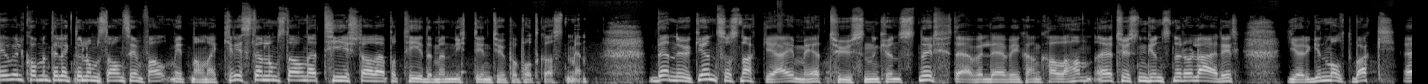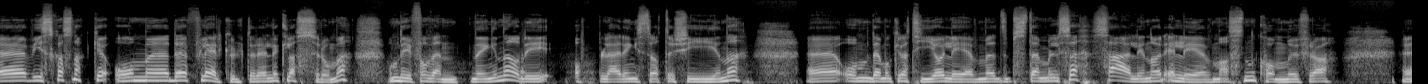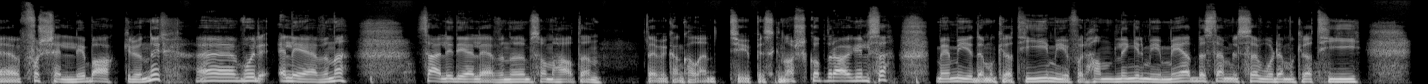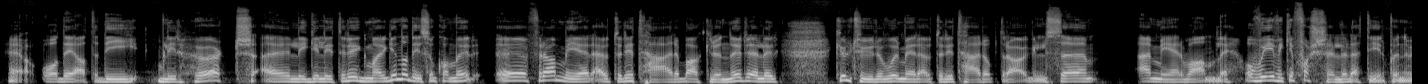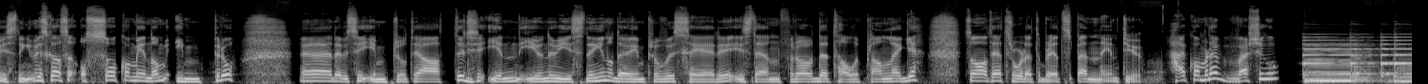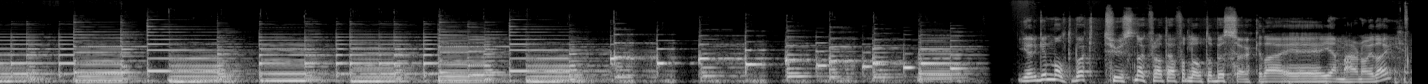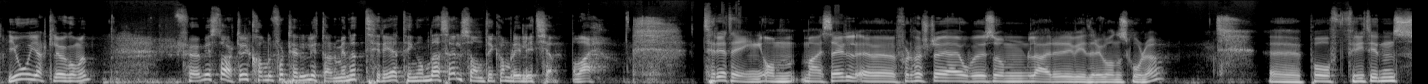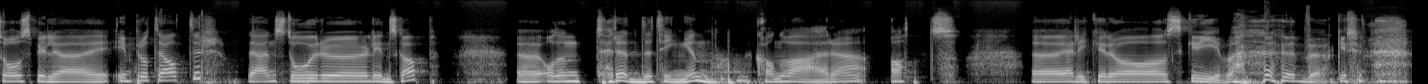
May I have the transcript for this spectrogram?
Hei og velkommen til Lektor Lomsdalens innfall. Mitt navn er Kristian Lomsdalen. Det er tirsdag, og det er på tide med nytt intervju på podkasten min. Denne uken så snakker jeg med tusenkunstner, det er vel det vi kan kalle han, eh, tusenkunstner og lærer Jørgen Moltebakk. Eh, vi skal snakke om eh, det flerkulturelle klasserommet, om de forventningene og de opplæringsstrategiene eh, om demokrati og elevmedbestemmelse, særlig når elevmassen kommer fra eh, forskjellige bakgrunner, eh, hvor elevene, særlig de elevene som har hatt en det vi kan kalle en typisk norsk oppdragelse, med mye demokrati, mye forhandlinger, mye medbestemmelse, hvor demokrati eh, og det at de blir hørt, eh, ligger litt i ryggmargen, og de som kommer eh, fra mer autoritære bakgrunner, eller kulturer hvor mer autoritær oppdragelse er mer vanlig, og hvilke forskjeller dette gir på undervisningen. Vi skal altså også komme innom impro, eh, dvs. Si improteater, inn i undervisningen, og det å improvisere istedenfor å detaljplanlegge. Sånn at jeg tror dette blir et spennende intervju. Her kommer det, vær så god! Jørgen Moltebakk, tusen takk for at jeg har fått lov til å besøke deg hjemme her nå i dag. Jo, hjertelig velkommen. Før vi starter, kan du fortelle lytterne mine tre ting om deg selv, sånn at de kan bli litt kjent med deg? Tre ting om meg selv. Eh, for det første, jeg jobber som lærer i videregående skole. Eh, på fritiden så spiller jeg improteater. Det er en stor eh, lidenskap. Og den tredje tingen kan være at jeg liker å skrive bøker.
